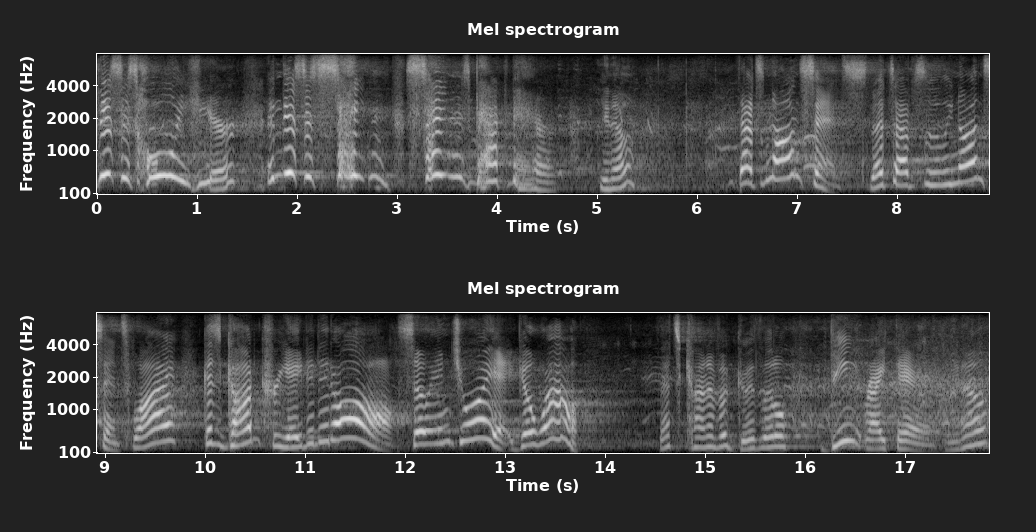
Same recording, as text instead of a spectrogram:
this is holy here, and this is Satan. Satan's back there. You know? That's nonsense. That's absolutely nonsense. Why? Because God created it all. So enjoy it. Go, wow, that's kind of a good little beat right there, you know?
